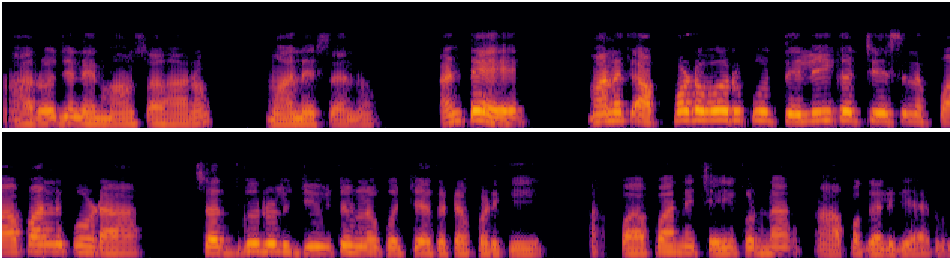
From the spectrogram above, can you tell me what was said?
ఆ రోజే నేను మాంసాహారం మానేశాను. అంటే మనకి అప్పటి వరకు తెలియక చేసిన పాపాన్ని కూడా సద్గురులు జీవితంలోకి వచ్చేటప్పటికి ఆ పాపాన్ని చేయకుండా ఆపగలిగారు.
